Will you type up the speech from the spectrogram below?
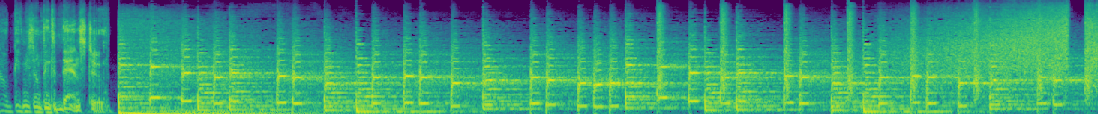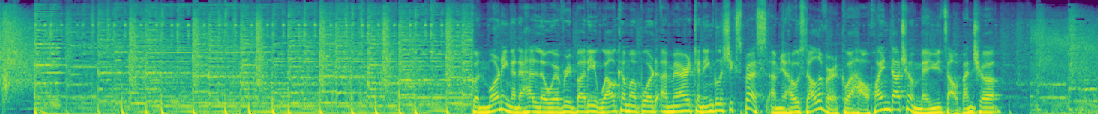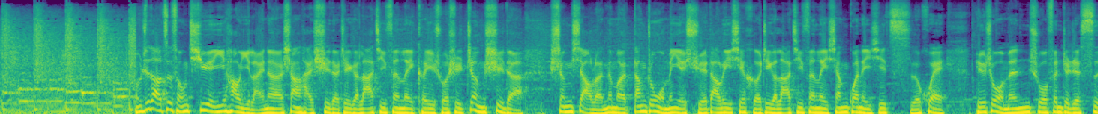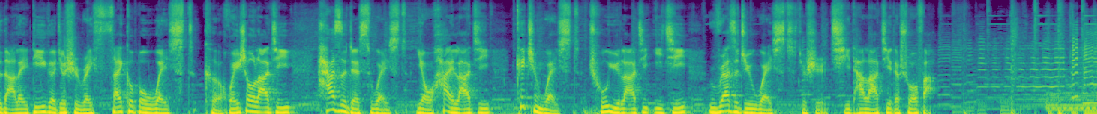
Now give me something to dance to. Good morning and hello everybody. Welcome aboard American English Express. I'm your host Oliver. 各位好，欢迎搭乘美语早班车。 我们知道，自从七月一号以来呢，上海市的这个垃圾分类可以说是正式的生效了。那么当中，我们也学到了一些和这个垃圾分类相关的一些词汇，比如说我们说分着这四大类，第一个就是 recyclable waste 可回收垃圾，hazardous waste 有害垃圾。kitchen waste 厨余垃圾以及 residue waste 就是其他垃圾的说法。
